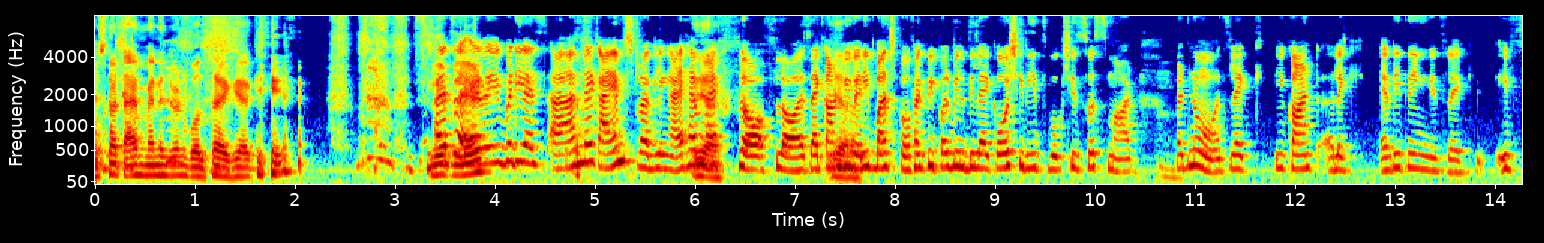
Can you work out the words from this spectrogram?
उसका टाइम मैनेजमेंट बोलता है क्या कि sleep Also, late everybody is. I'm like, I am struggling. I have my Yeah. flaw, flaws. I can't be Yeah. very much perfect. People will be like, oh, she reads books. She's so smart. But no, it's like you can't uh, like everything is like if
